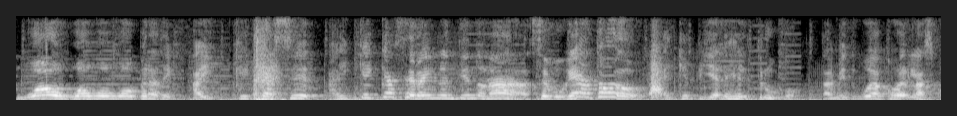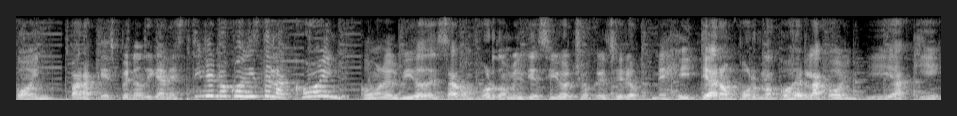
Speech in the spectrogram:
Wow, wow, wow, wow, espérate. Hay que hacer, hay que hacer ahí no entiendo nada. Se buguea todo. Hay que pillarles el truco. También voy a coger las coins Para que después no digan Steven, no cogiste la coin Como en el video de Sagon Ford 2018 Que en serio me hatearon por no coger la coin. Y aquí,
